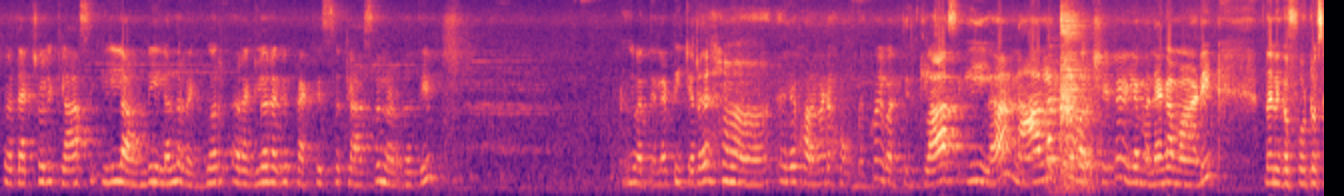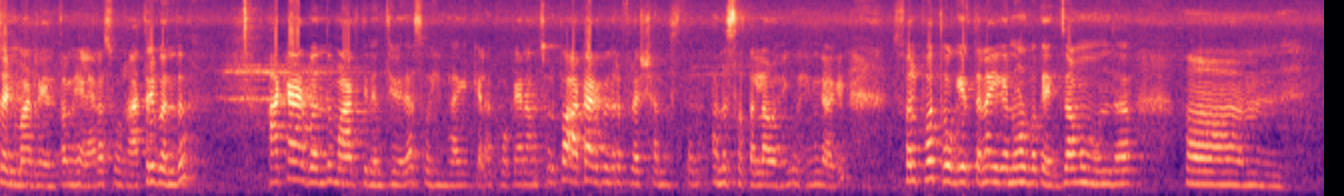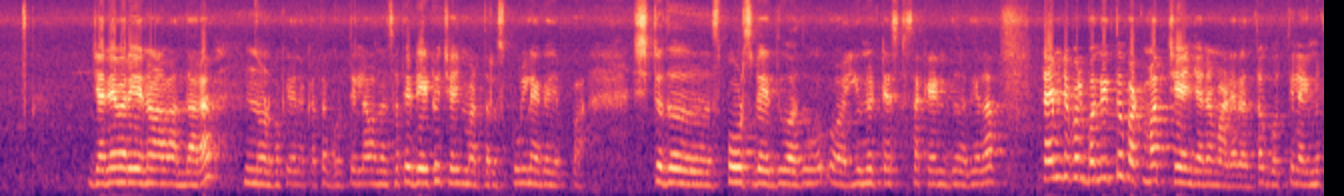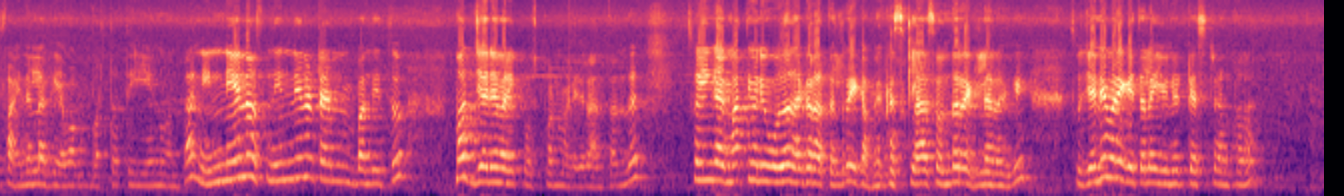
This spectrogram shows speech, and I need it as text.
ಇವತ್ತು ಆ್ಯಕ್ಚುಲಿ ಕ್ಲಾಸ್ ಇಲ್ಲ ಒಂದು ಇಲ್ಲಾಂದ್ರೆ ರೆಗ್ಯುಲರ್ ರೆಗ್ಯುಲರಾಗಿ ಪ್ರಾಕ್ಟೀಸ್ ಕ್ಲಾಸ್ ನಡ್ದತಿ. ಇವತ್ತೆಲ್ಲ ಟೀಚರ್ ಇಲ್ಲೇ ಹೊರಗಡೆ ಹೋಗಬೇಕು. ಇವತ್ತಿನ ಕ್ಲಾಸ್ ಇಲ್ಲ. ನಾಲ್ಕು ವರ್ಕ್ಶೀಟು ಇಲ್ಲೇ ಮನೆಗೆ ಮಾಡಿ ನನಗೆ ಫೋಟೋ ಸೆಂಡ್ ಮಾಡಿರಿ ಅಂತಂದು ಹೇಳ್ಯಾರ. ಸೊ ರಾತ್ರಿ ಬಂದು ಆಟ ಆಡಿ ಬಂದು ಮಾಡ್ತೀನಿ ಅಂತ ಹೇಳಿದ. ಸೊ ಹೀಗಾಗಿ ಕೆಳಗೆ ಹೋಗ್ಯಾನ. ನಾನು ಸ್ವಲ್ಪ ಆಟ ಆಡಿ ಬಂದರೆ ಫ್ರೆಶ್ ಅನ್ನಿಸ್ತಾನೆ ಅನ್ನಿಸ್ತಲ್ಲ ಅವನಿಗೂ ಹೀಗಾಗಿ. ಸ್ವಲ್ಪ ಹೊತ್ತು ಹೋಗಿರ್ತಾನೆ. ಈಗ ನೋಡ್ಬೇಕು ಎಕ್ಸಾಮು ಮುಂದೆ ಜನವರಿ ಏನೋ ಅಂದಾರ, ನೋಡ್ಬೇಕು ಏನಾಕತ್ತ ಗೊತ್ತಿಲ್ಲ. ಒಂದೊಂದು ಸತಿ ಡೇಟು ಚೇಂಜ್ ಮಾಡ್ತಾರೆ ಸ್ಕೂಲ್ನಾಗ ಯಪ್ಪ. ಇಷ್ಟದು ಸ್ಪೋರ್ಟ್ಸ್ ಡೇದ್ದು ಅದು ಯೂನಿಟ್ ಟೆಸ್ಟ್ ಸೆಕೆಂಡ್ದು ಅದೆಲ್ಲ ಟೈಮ್ ಟೇಬಲ್ ಬಂದಿತ್ತು ಬಟ್ ಮತ್ತೆ ಚೇಂಜ್ ಏನೋ ಮಾಡ್ಯಾರಂತ ಗೊತ್ತಿಲ್ಲ. ಇನ್ನು ಫೈನಲ್ ಆಗಿ ಯಾವಾಗ ಬರ್ತತಿ, ಏನು ಅಂತ. ನಿನ್ನೇನೋ ನಿನ್ನೇನೋ ಟೈಮ್ ಬಂದಿತ್ತು ಮತ್ತು ಜನವರಿ ಪೋಸ್ಟ್ಪೋನ್ ಮಾಡಿದ್ರ ಅಂತಂದು. ಸೊ ಹಿಂಗಾಗಿ ಮತ್ತೆ ಇವನಿಗೆ ಓದೋದು ಹಗರಾತಲ್ರಿ ಈಗ ಬೇಕಸ್ ಕ್ಲಾಸ್ ಒಂದು ರೆಗ್ಯುಲರ್ ಆಗಿ. ಸೊ ಜನವರಿಗೆ ಐತಲ್ಲ ಯೂನಿಟ್ ಟೆಸ್ಟ್ ಅಂತಾರೆ.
